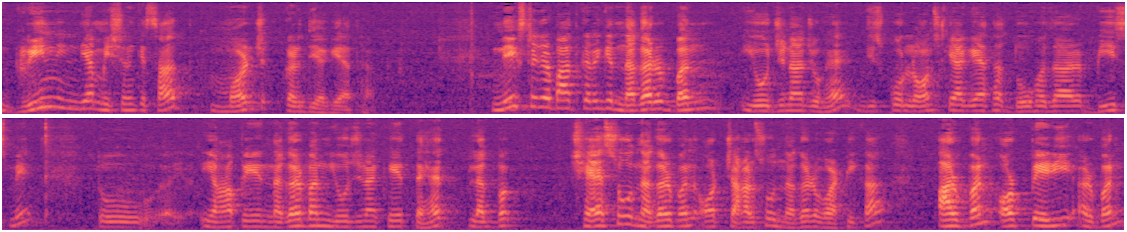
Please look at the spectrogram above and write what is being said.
ग्रीन इंडिया मिशन के साथ मर्ज कर दिया गया था। नेक्स्ट अगर बात करेंगे, नगर वन योजना जो है, जिसको लॉन्च किया गया था 2020 में तो यहाँ पे नगर वन योजना के तहत लगभग 600 नगर वन और 400 नगर वाटिका अर्बन और पेरी अर्बन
